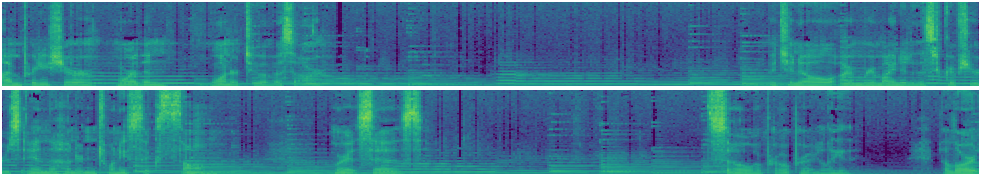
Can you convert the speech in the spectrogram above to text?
I'm pretty sure more than one or two of us are. But you know, I'm reminded of the scriptures in the 126th Psalm where it says so appropriately the Lord,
